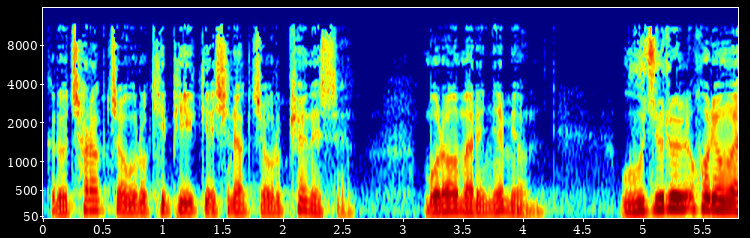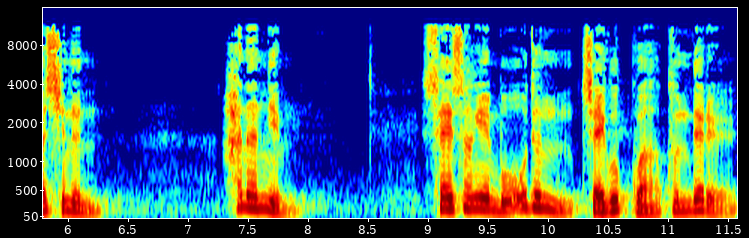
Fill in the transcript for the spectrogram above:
그리고 철학적으로 깊이 있게 신학적으로 표현했어요. 뭐라고 말했냐면 우주를 호령하시는 하나님, 세상의 모든 제국과 군대를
